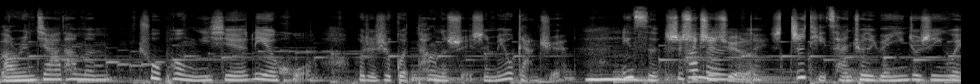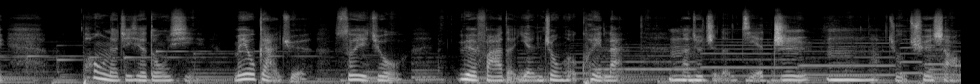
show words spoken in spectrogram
老人家他们触碰一些烈火或者是滚烫的水是没有感觉，嗯。因此失去知觉了。对，肢体残缺的原因就是因为碰了这些东西没有感觉，所以就越发的严重和溃烂，嗯。那就只能截肢，嗯。就缺少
